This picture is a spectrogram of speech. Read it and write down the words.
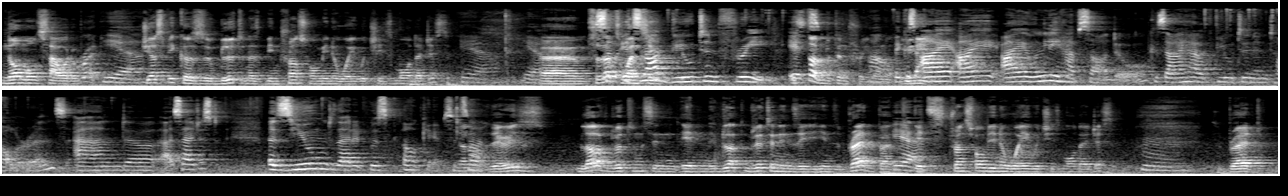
normal sourdough bread, Yeah. just because the gluten has been transformed in a way which is more digestible. yeah, yeah. Um, so that's one it's thing. not gluten free. It's not gluten-free, no, Oh, no. because I, I I only have sourdough because I have gluten intolerance, and uh, so I just assumed that it was okay. So No, no, there is a lot of gluten in, in gluten in the in the bread, but Yeah. it's transformed in a way which is more digestible. The bread,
